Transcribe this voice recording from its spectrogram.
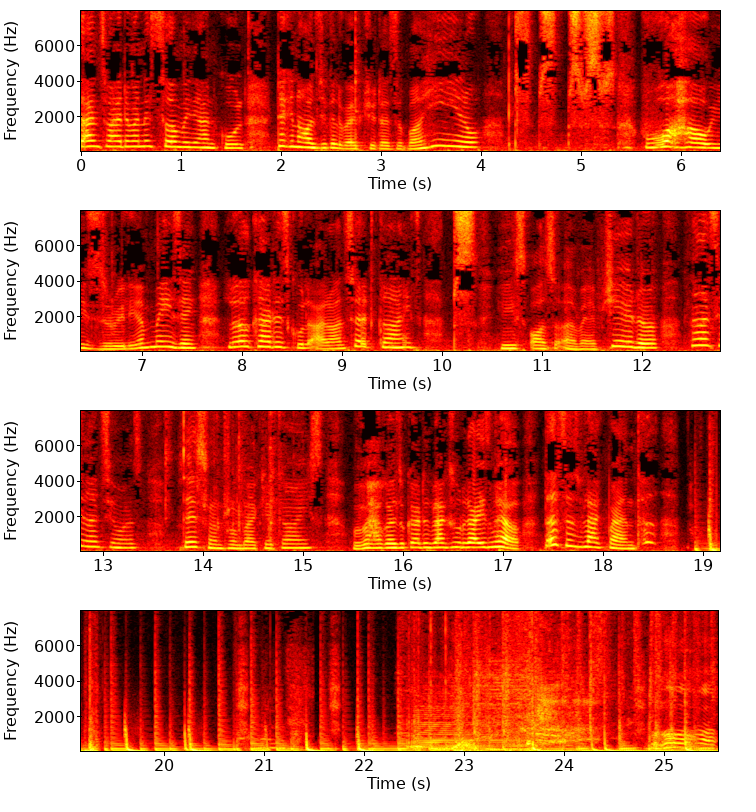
And Spider-Man is so many and cool. Technological web shooter. Psst, psst, psst, psst. Wow, he's really amazing. Look at his cool iron set, guys. He's also a web shooter. Let's let's see what's this one from back here, guys. Wow, guys, look at the black suit, guys. This is Black Panther. How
